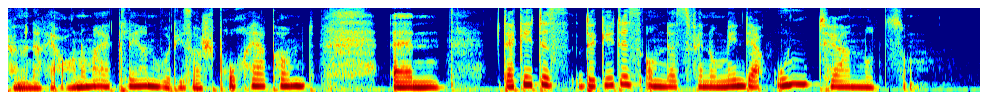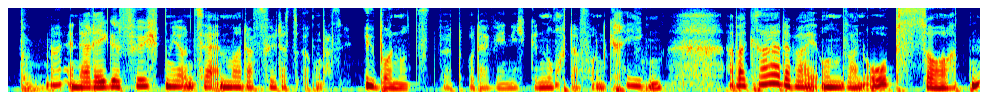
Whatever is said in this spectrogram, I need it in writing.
können wir nachher auch nochmal erklären, wo dieser Spruch herkommt. Ähm, da, geht es, da geht es um das Phänomen der Unternutzung. In der Regel fürchten wir uns ja immer dafür, dass irgendwas übernutzt wird oder wir nicht genug davon kriegen. Aber gerade bei unseren Obstsorten,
